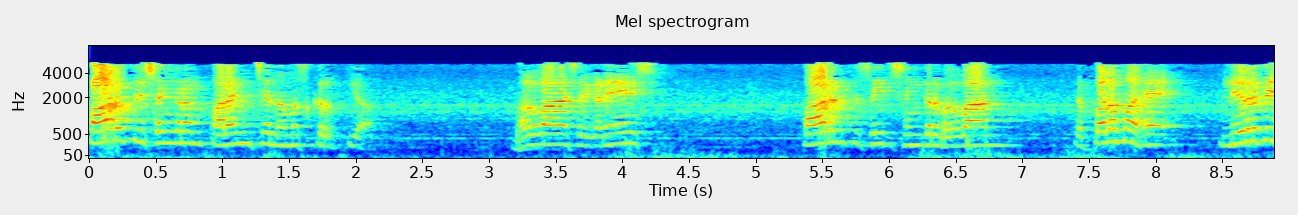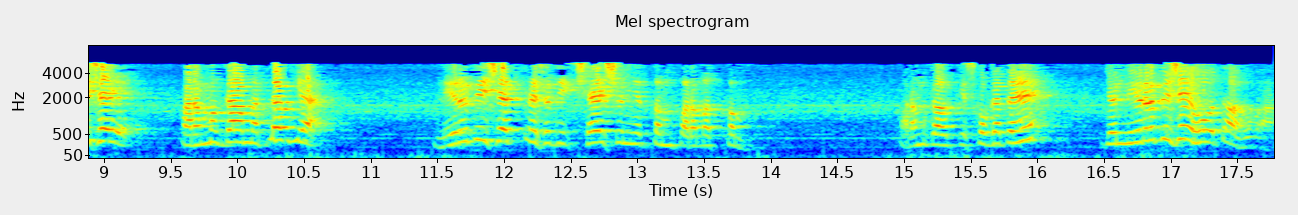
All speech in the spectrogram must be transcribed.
पार्वती शंकरम परंच नमस्कृत्य। भगवान श्री गणेश पार्वती सहित शंकर भगवान परम है निरतिशय परम का मतलब क्या? निरतिशय सदी क्षय शून्यतम परमत्म परम का किसको कहते हैं? जो निरतिशय होता हुआ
